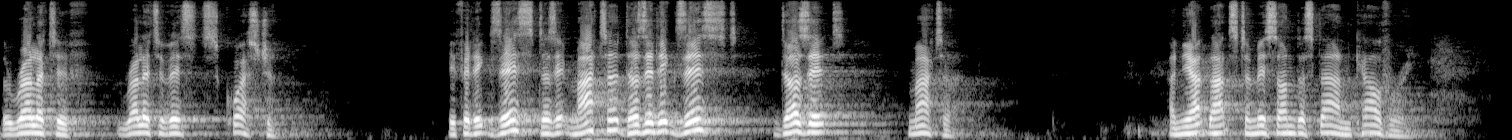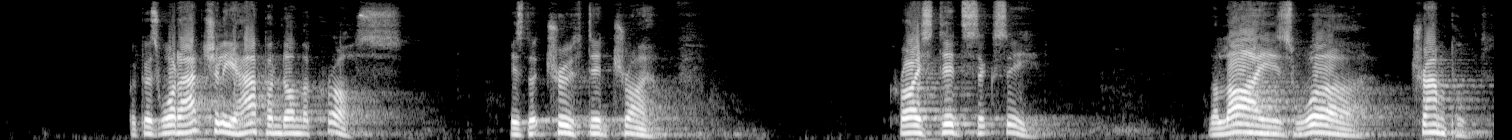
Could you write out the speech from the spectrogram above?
The relative, relativist's question. If it exists, does it matter? Does it exist? Does it matter? And yet, that's to misunderstand Calvary. Because what actually happened on the cross is that truth did triumph. Christ did succeed. The lies were trampled.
